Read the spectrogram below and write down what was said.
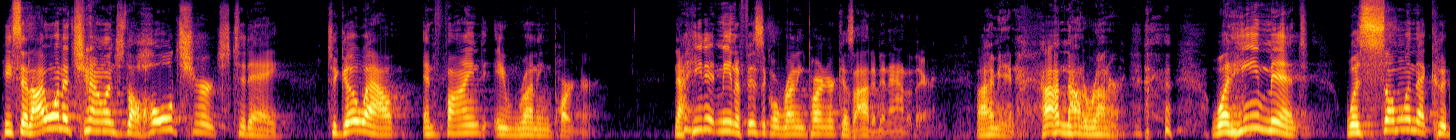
He said, I want to challenge the whole church today to go out and find a running partner. Now, he didn't mean a physical running partner because I'd have been out of there. I mean, I'm not a runner. what he meant was someone that could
